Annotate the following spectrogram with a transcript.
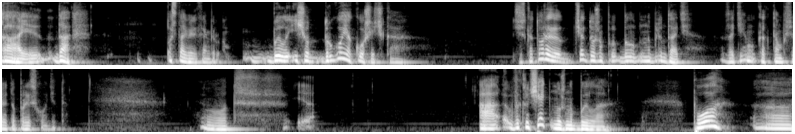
А, и- да, поставили камеру. Было еще другое окошечко, через которое человек должен был наблюдать за тем, как там все это происходит. Вот. А выключать нужно было по э,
